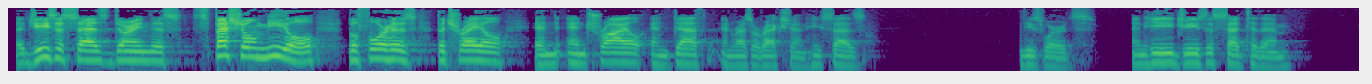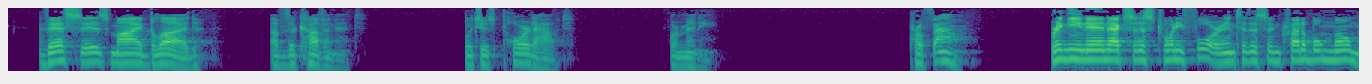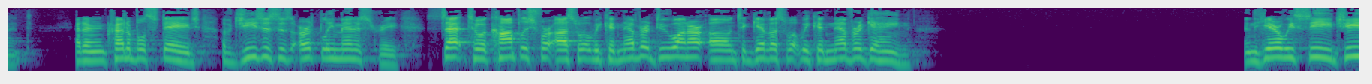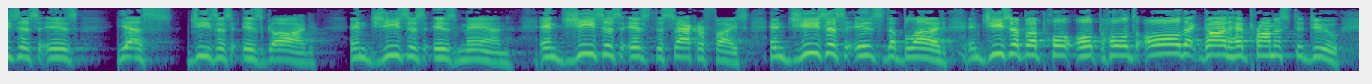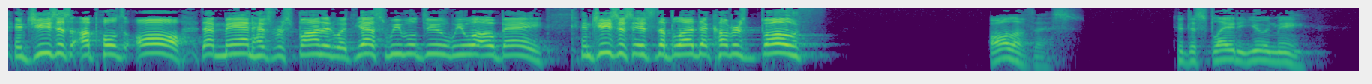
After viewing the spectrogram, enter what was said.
that Jesus says during this special meal before his betrayal and, and trial and death and resurrection. He says these words. And he, Jesus, said to them, This is my blood of the covenant, which is poured out for many. Profound. Bringing in Exodus 24 into this incredible moment at an incredible stage of Jesus' earthly ministry, set to accomplish for us what we could never do on our own, to give us what we could never gain And here we see Jesus is, yes, Jesus is God. And Jesus is man. And Jesus is the sacrifice. And Jesus is the blood. And Jesus upholds all that God had promised to do. And Jesus upholds all that man has responded with. Yes, we will do. We will obey. And Jesus is the blood that covers both. All of this to display to you and me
